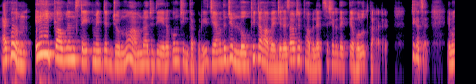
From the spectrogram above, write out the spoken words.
এখন এই প্রবলেম স্টেটমেন্টের জন্য আমরা যদি এরকম চিন্তা করি যে আমাদের যে লব্ধিটা হবে যে রেজাল্টেন্ট হবে লেটসে সেটা দেখতে হলুদ কালারের ঠিক আছে? এবং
